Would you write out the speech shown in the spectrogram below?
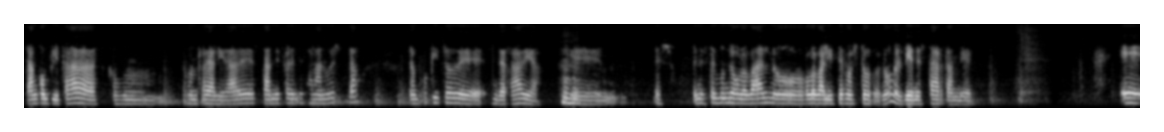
tan complicadas, con, con realidades tan diferentes a la nuestra, da un poquito de, rabia. eso, en este mundo global no globalicemos todo, ¿no? El bienestar también. Eh,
